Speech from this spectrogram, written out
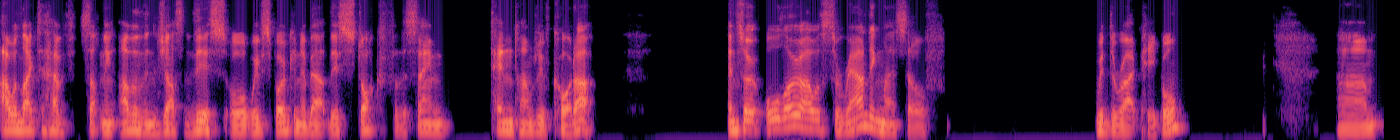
I would like to have something other than just this, or we've spoken about this stock for the same 10 times we've caught up. And so, although I was surrounding myself with the right people, um,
